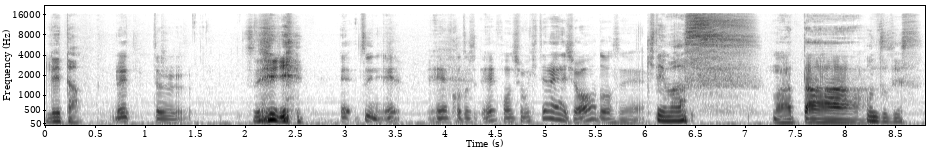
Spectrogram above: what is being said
レタレッド。ルついに。えついに？ええ今年え今週も来てないんでしょ？どうせ。来てます。また。本当です。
